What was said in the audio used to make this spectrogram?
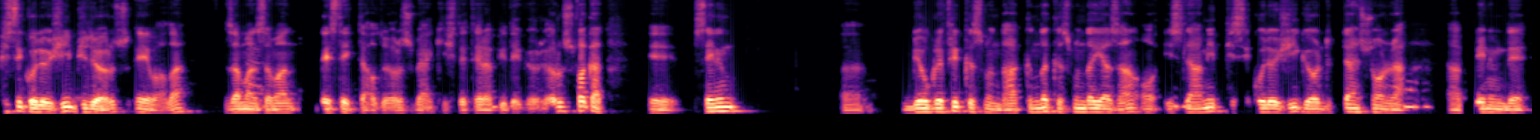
Psikolojiyi biliyoruz, eyvallah. Zaman Evet. zaman destek de alıyoruz. Belki, işte, terapi de görüyoruz. Fakat, eee, senin, eee, biyografi kısmında, hakkında kısmında yazan o. İslami psikolojiyi gördükten sonra, eee, benim de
